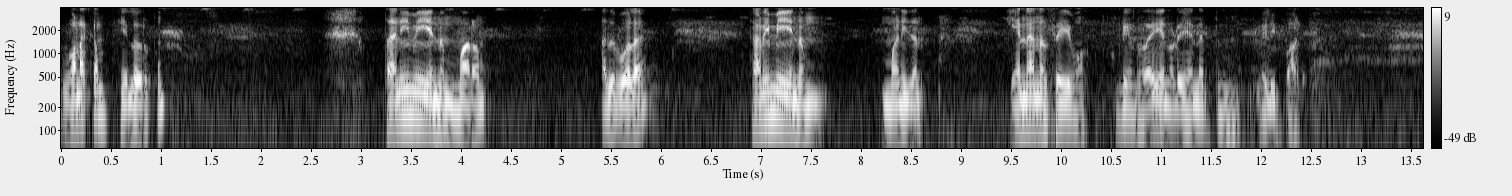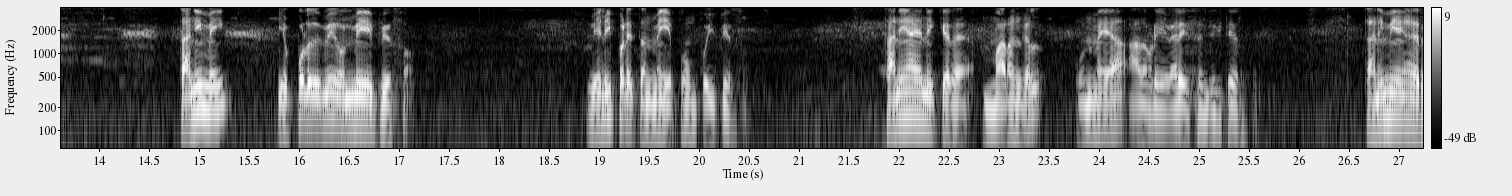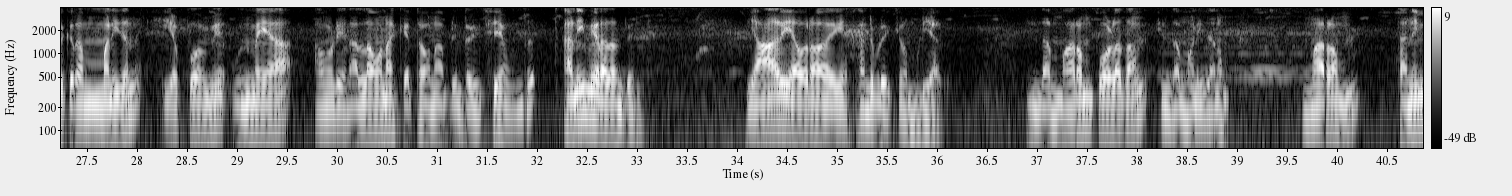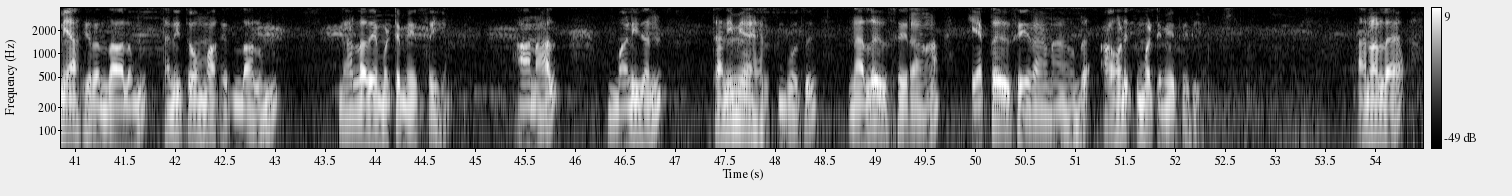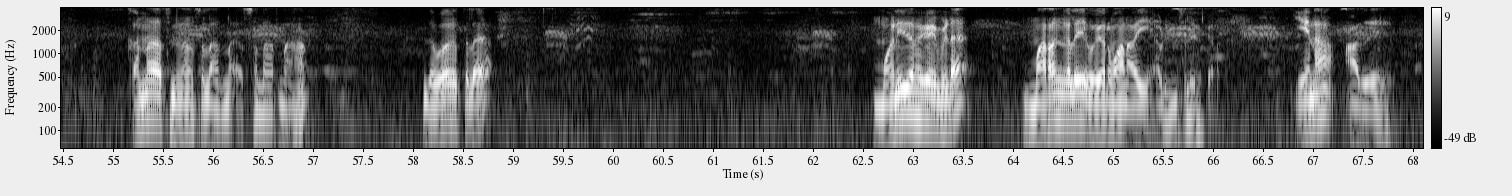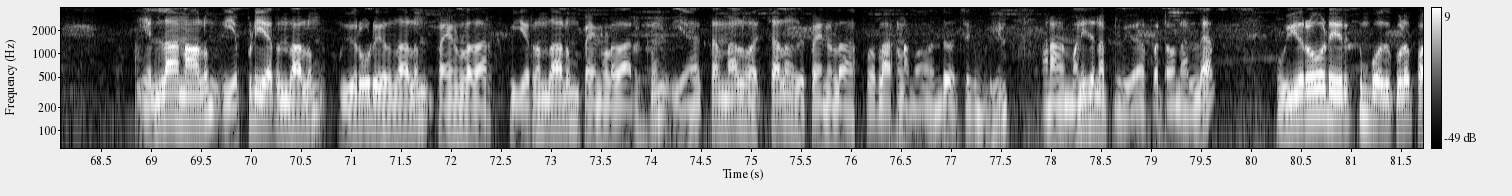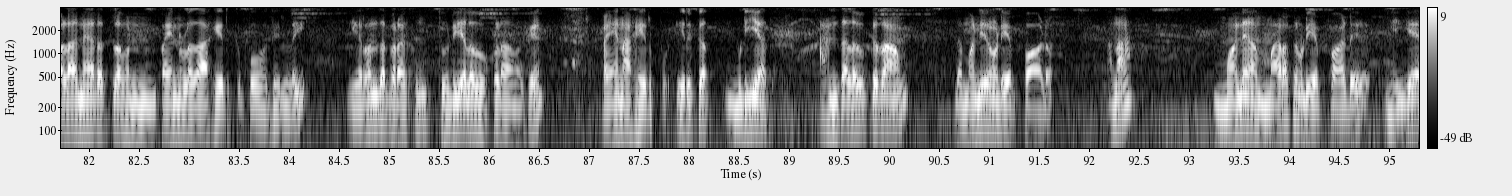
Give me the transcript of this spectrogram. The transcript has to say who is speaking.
Speaker 1: வணக்கம் எல்லோருக்கும். தனிமை என்னும் மரம் அதுபோல் தனிமை என்னும் மனிதன் என்னென்ன செய்வான் அப்படின்றத என்னுடைய எண்ணத்தின் வெளிப்பாடு. தனிமை எப்பொழுதுமே உண்மையை பேசும். வெளிப்படைத்தன்மை எப்பவும் போய் பேசும். தனியாக நிற்கிற மரங்கள் உண்மையாக அதனுடைய வேலையை செஞ்சுக்கிட்டே இருக்கும். தனிமையாக இருக்கிற மனிதன் எப்போவுமே உண்மையாக அவனுடைய நல்லவனா கெட்டவனா அப்படின்ற விஷயம் வந்து தனிமையில் தான் தெரியும். யாரும் எவரும் கண்டுபிடிக்க முடியாது. இந்த மரம் போல தான் இந்த மனிதனம். மரம் தனிமையாக இருந்தாலும் தனித்துவமாக இருந்தாலும் நல்லதை மட்டுமே செய்யும். ஆனால் மனிதன் தனிமையாக இருக்கும்போது நல்லது செய்கிறானா கெட்டது செய்கிறானான்னு அவனுக்கு மட்டுமே தெரியும். அதனால் கண்ணதாசன் என்ன சொன்னார்னா சொன்னார்னா இந்த உலகத்தில் மனிதர்களை விட மரங்களே உயர்வானவை அப்படின்னு சொல்லியிருக்கார். ஏன்னா அது எல்லா நாளும் எப்படி இருந்தாலும் உயிரோடு இருந்தாலும் பயனுள்ளதாக இருக்கும். இறந்தாலும் பயனுள்ளதாக இருக்கும். எத்தனை நாள் வச்சாலும் அது பயனுள்ளதாக பொருளாக நம்ம வந்து வச்சுக்க முடியும். ஆனால் மனிதன் அப்படிப்பட்டவன் அல்ல. உயிரோடு இருக்கும்போது கூட பல நேரத்தில் அவன் பயனுள்ளதாக இருக்க போவதில்லை. இறந்த பிறகும் துடியளவு கூட அவனுக்கு பயனாக இருப்பு இருக்க முடியாது. அந்த அளவுக்கு தான் இந்த மனிதனுடைய பாடும். ஆனால் மன மரத்தினுடைய பாடு மிக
